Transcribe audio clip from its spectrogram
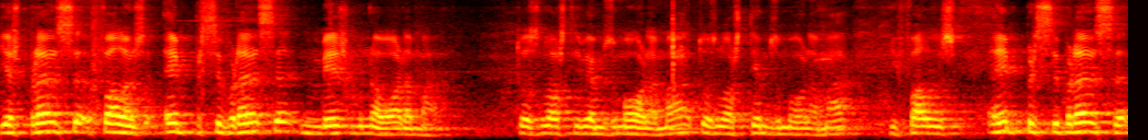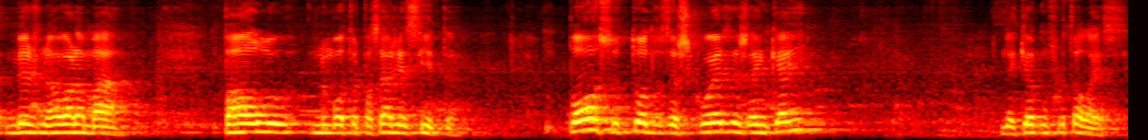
E a esperança fala-nos em perseverança mesmo na hora má. Todos nós tivemos uma hora má, todos nós temos uma hora má, e fala-nos em perseverança mesmo na hora má. Paulo, numa outra passagem, cita: Posso todas as coisas em quem? Naquele que me fortalece.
